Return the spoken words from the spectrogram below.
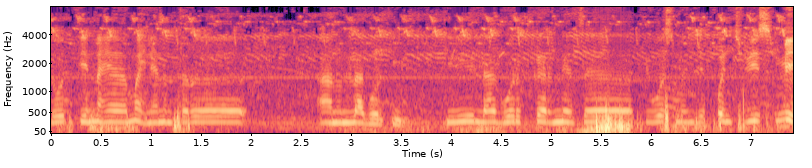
दोन तीन ह्या महिन्यानंतर आणून लागवड केली. ती लागवड करण्याचा दिवस म्हणजे पंचवीस मे.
